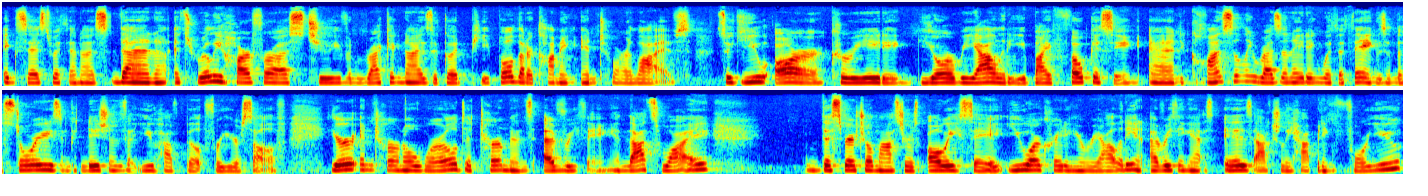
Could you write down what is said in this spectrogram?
exist within us, then it's really hard for us to even recognize the good people that are coming into our lives. So you are creating your reality by focusing and constantly resonating with the things and the stories and conditions that you have built for yourself. Your internal world determines everything. And that's why the spiritual masters always say you are creating your reality and everything is actually happening for you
